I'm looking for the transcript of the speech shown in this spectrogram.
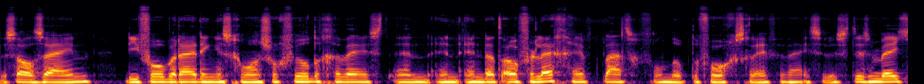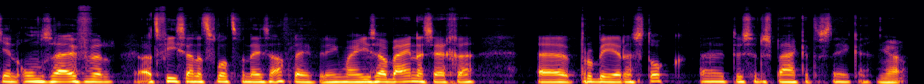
zal zijn. Die voorbereiding is gewoon zorgvuldig geweest en, en, en dat overleg heeft plaatsgevonden op de voorgeschreven wijze. Dus het is een beetje een onzuiver advies aan het slot van deze aflevering. Maar je zou bijna zeggen, uh, probeer een stok tussen de spaken te steken. Ja,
